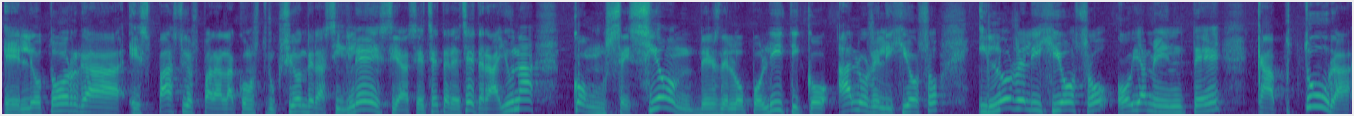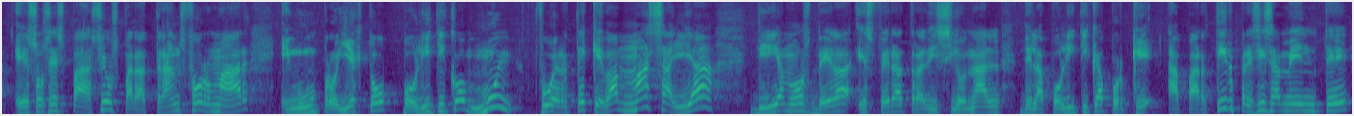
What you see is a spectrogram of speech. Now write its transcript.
le otorga espacios para la construcción de las iglesias, etcétera, etcétera. Hay una concesión desde lo político a lo religioso y lo religioso obviamente captura esos espacios para transformar en un proyecto político muy fuerte que va más allá, diríamos, de la esfera tradicional de la política, porque a partir precisamente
